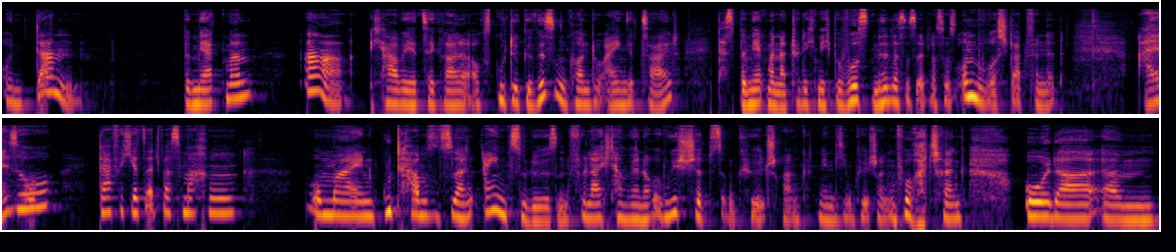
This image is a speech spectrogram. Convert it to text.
und dann bemerkt man, ah, ich habe jetzt hier gerade aufs gute Gewissenkonto eingezahlt. Das bemerkt man natürlich nicht bewusst, ne? Das ist etwas, was unbewusst stattfindet. Also darf ich jetzt etwas machen, um mein Guthaben sozusagen einzulösen. Vielleicht haben wir noch irgendwie Chips im Kühlschrank, nee, nicht im Kühlschrank, im Vorratsschrank oder ähm,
